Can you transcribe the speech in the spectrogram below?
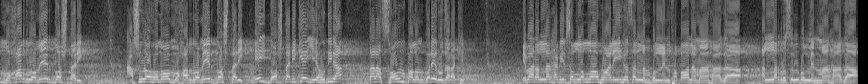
মুহররমের দশ তারিখ। আশুরা হলো মহরমের দশ তারিখ। এই দশ তারিখে ইহুদিরা তারা সৌম পালন করে, রোজা রাখে। এবার আল্লাহর হাবিব সাল্লাল্লাহু আলাইহি ওয়াসাল্লাম বললেন, ফাকাল মা হাজা আল্লাহর রসুল বললেন, মা হাজা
